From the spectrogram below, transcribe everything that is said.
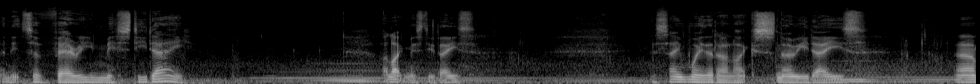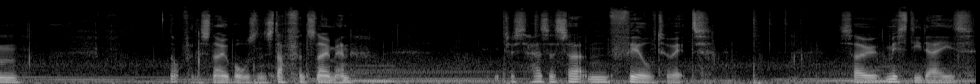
and it's a very misty day. I like misty days, the same way that I like snowy days. Um, not for the snowballs and stuff and snowmen. It just has a certain feel to it. So, misty days,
